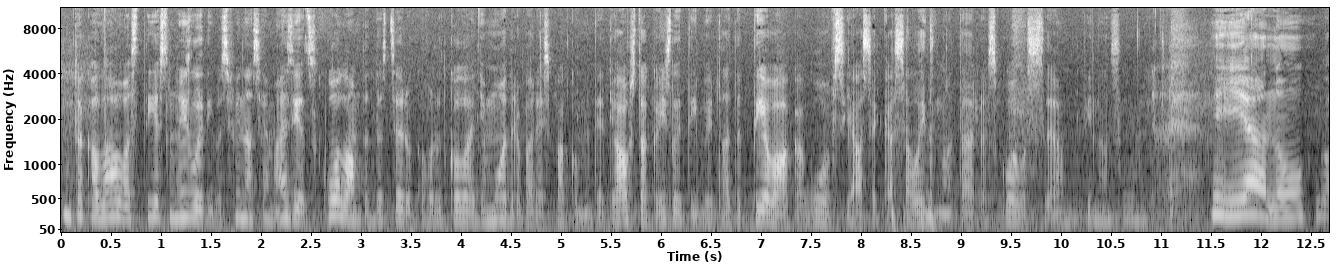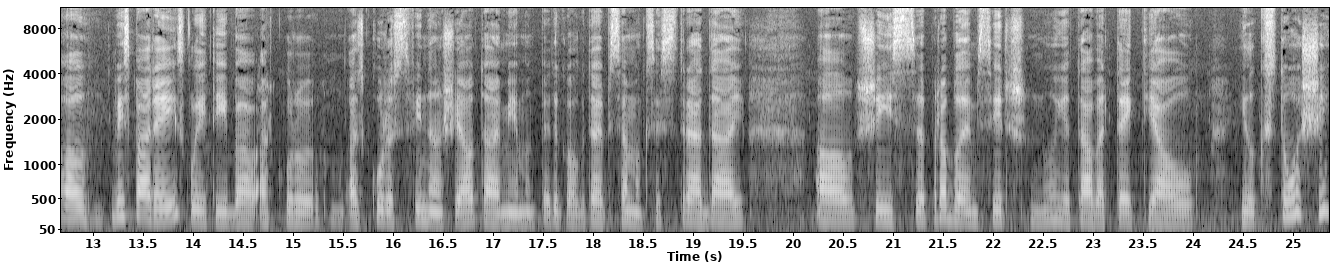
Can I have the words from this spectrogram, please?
Nu, tā kā lauvas tiesa no izglītības finansējuma aiziet skolām, tad es ceru, ka varbūt kolēģi Modra varēs pakomentēt. Jo augstākā izglītība ir tāda tievākā govs, jāsaka, salīdzinot ar skolas finansējumu. Jā, nu, vispārējā izglītībā, ar, kuru, ar kuras finanšu jautājumiem un pedagoģa darba samaksas strādāju, šīs problēmas ir, nu, ja tā var teikt, jau ilgstoši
